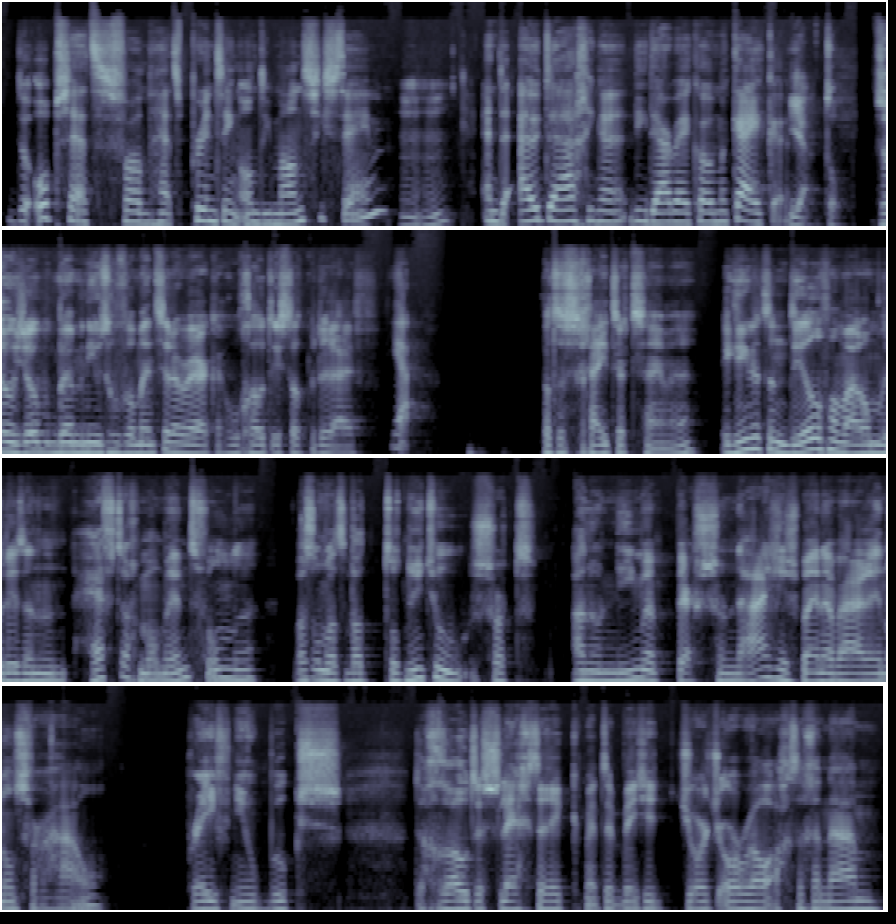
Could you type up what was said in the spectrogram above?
De opzet van het printing on demand systeem mhm. en de uitdagingen die daarbij komen kijken. Ja, top. Sowieso, ik ben benieuwd hoeveel mensen daar werken. Hoe groot is dat bedrijf? Ja. Wat een scheiterd zijn we, hè? Ik denk dat een deel van waarom we dit een heftig moment vonden... was omdat wat tot nu toe soort anonieme personages bijna waren in ons verhaal. Brave New Books, de grote slechterik met een beetje George Orwell-achtige naam.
